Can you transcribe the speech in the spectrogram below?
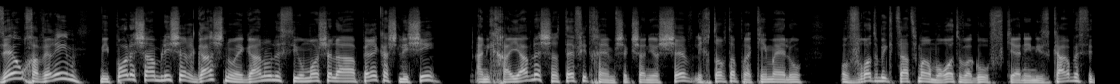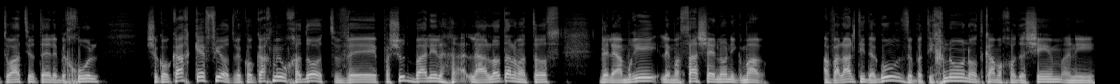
זהו חברים, מפה לשם בלי שהרגשנו, הגענו לסיומו של הפרק השלישי. אני חייב לשתף איתכם שכשאני יושב לכתוב את הפרקים האלו, עוברות בי קצת צמרמורות בגוף, כי אני נזכר בסיטואציות האלה בחו"ל, שכל כך כיפיות וכל כך מיוחדות, ופשוט בא לי לעלות על מטוס ולהמריא למסע שאינו נגמר. אבל אל תדאגו, זה בתכנון, עוד כמה חודשים אני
